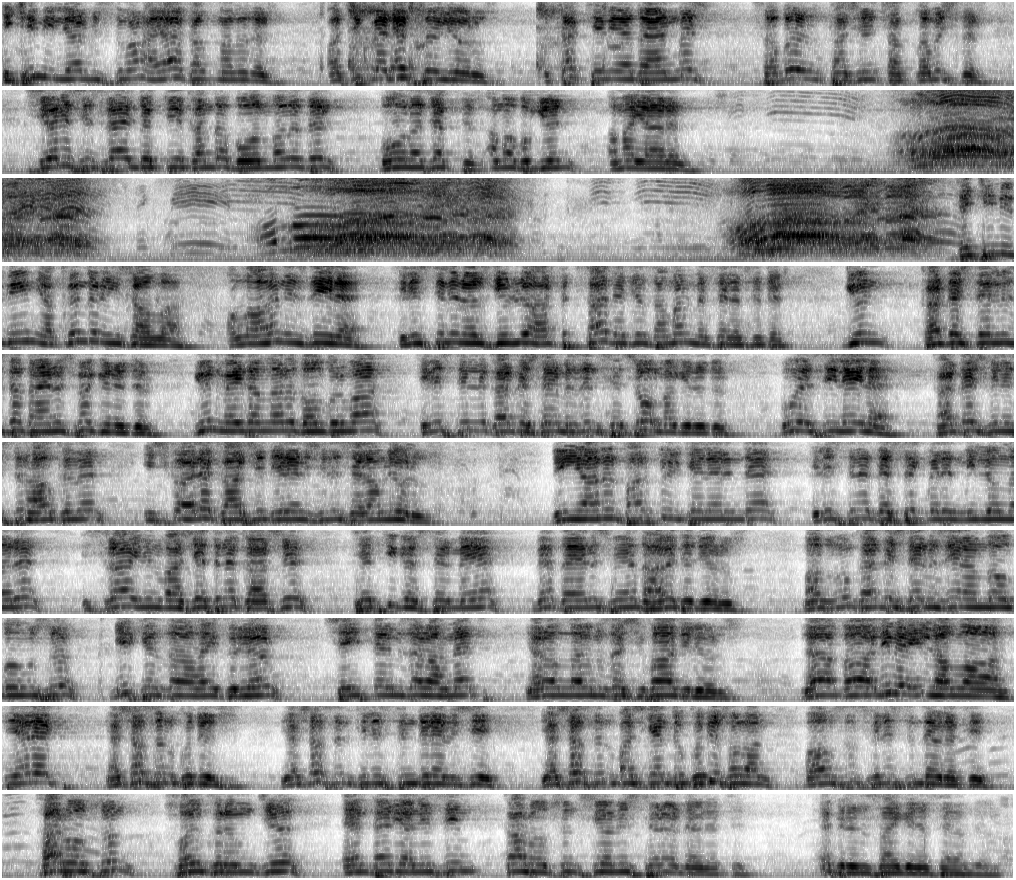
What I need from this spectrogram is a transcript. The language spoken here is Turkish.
2 milyar Müslüman ayağa kalkmalıdır. Açık ve net söylüyoruz. Bıçak kemiğe dayanmış, sabır taşı çatlamıştır. Siyonist İsrail döktüğü kanda boğulmalıdır, boğulacaktır. Ama bugün, ama yarın. Fethi Mübin yakındır inşallah. Allah'ın izniyle Filistin'in özgürlüğü artık sadece zaman meselesidir. Gün kardeşlerimizle dayanışma günüdür. Gün meydanları doldurma, Filistinli kardeşlerimizin sesi olma günüdür. Bu vesileyle kardeş Filistin halkının işgale karşı direnişini selamlıyoruz. Dünyanın farklı ülkelerinde Filistin'e destek veren milyonları İsrail'in vahşetine karşı tepki göstermeye ve dayanışmaya davet ediyoruz. Mazlum kardeşlerimizin yanında olduğumuzu bir kez daha haykırıyor. Şehitlerimize rahmet, yaralılarımıza şifa diliyoruz. La galibe illallah diyerek yaşasın Kudüs, yaşasın Filistin direnişi, yaşasın başkenti Kudüs olan bağımsız Filistin devleti. Kahrolsun soykırımcı emperyalizm, kahrolsun Siyonist terör devleti. Hepinizi saygıyla selamlıyorum.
